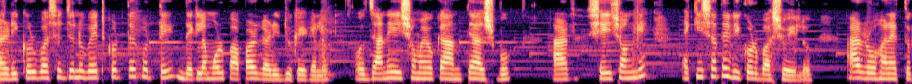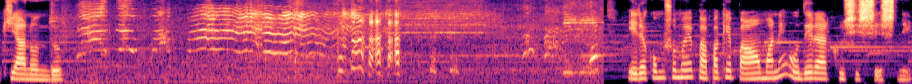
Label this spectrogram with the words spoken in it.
আর রিকোর বাসের জন্য ওয়েট করতে করতেই দেখলাম ওর পাপার গাড়ি ঢুকে গেল। ও জানে এই সময় ওকে আনতে আসব। আর সেই সঙ্গে একই সাথে রিকোর বাসও এলো। আর রোহানের তো কি আনন্দ। এরকম সময়ে পাপাকে পাওয়া মানে ওদের আর খুশির শেষ নেই।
